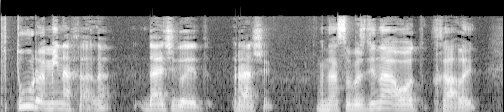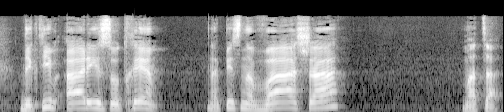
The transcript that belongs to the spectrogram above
Птура минахала. Дальше говорит Раши. Она освобождена от халы. Дектив арисотхем. Написано ваша маца.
